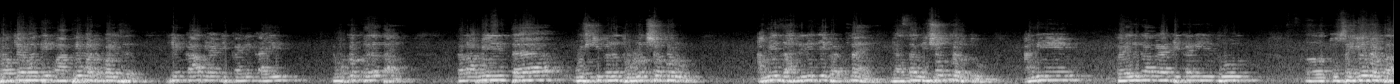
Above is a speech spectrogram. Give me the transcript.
डोक्यामध्ये माथे वाटवायचं हे काम या ठिकाणी काही लोक करत आहेत. तर आम्ही त्या गोष्टीकडे दुर्लक्ष करून आम्ही झालेली जी घटना आहे याचा निषेध करतो. आणि पहिलगाम या ठिकाणी जो तो सय्यद होता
